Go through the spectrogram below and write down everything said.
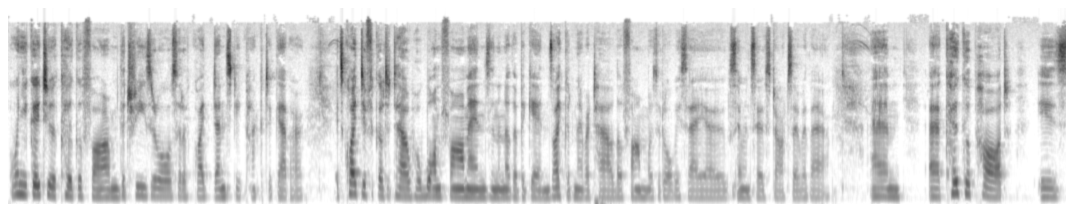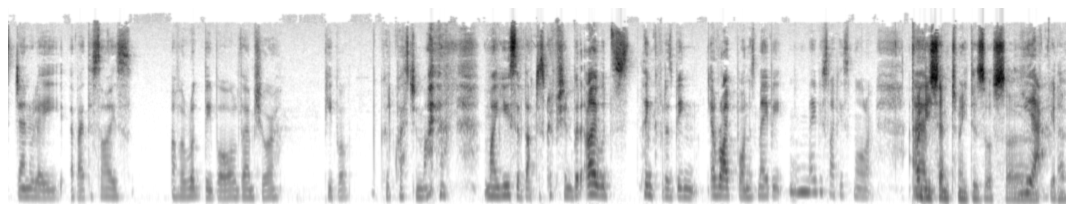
When you go to a cocoa farm, the trees are all sort of quite densely packed together. It's quite difficult to tell where one farm ends and another begins. I could never tell, though farmers would always say, oh, so and so starts over there. Um, a cocoa pod is generally about the size of a rugby ball, though I'm sure people could question my my use of that description, but I would think of it as being a ripe one as maybe maybe slightly smaller, twenty um, centimeters or so. Yeah, you know,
